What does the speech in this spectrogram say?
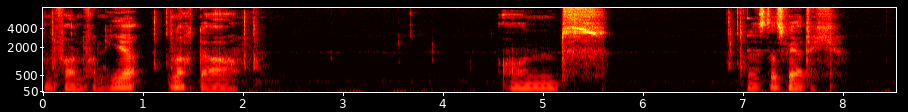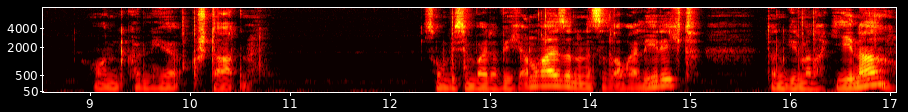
Und fahren von hier nach da. Und dann ist das fertig. Und können hier starten. So ein bisschen weiter wie ich anreise, dann ist das auch erledigt. Dann gehen wir nach Jena.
